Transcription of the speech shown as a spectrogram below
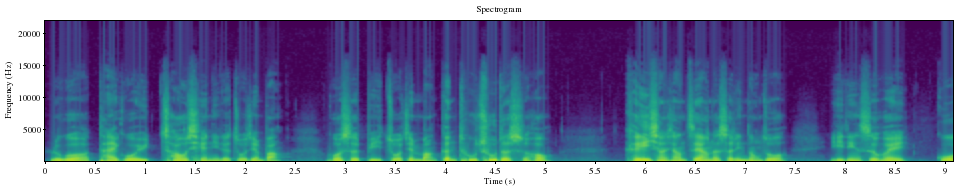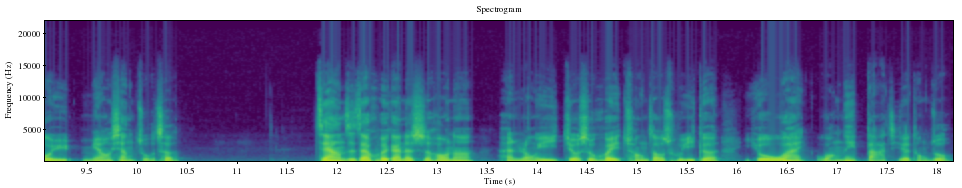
如果太过于超前你的左肩膀，或是比左肩膀更突出的时候，可以想象这样的设定动作一定是会过于瞄向左侧。这样子在挥杆的时候呢，很容易就是会创造出一个由外往内打击的动作，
